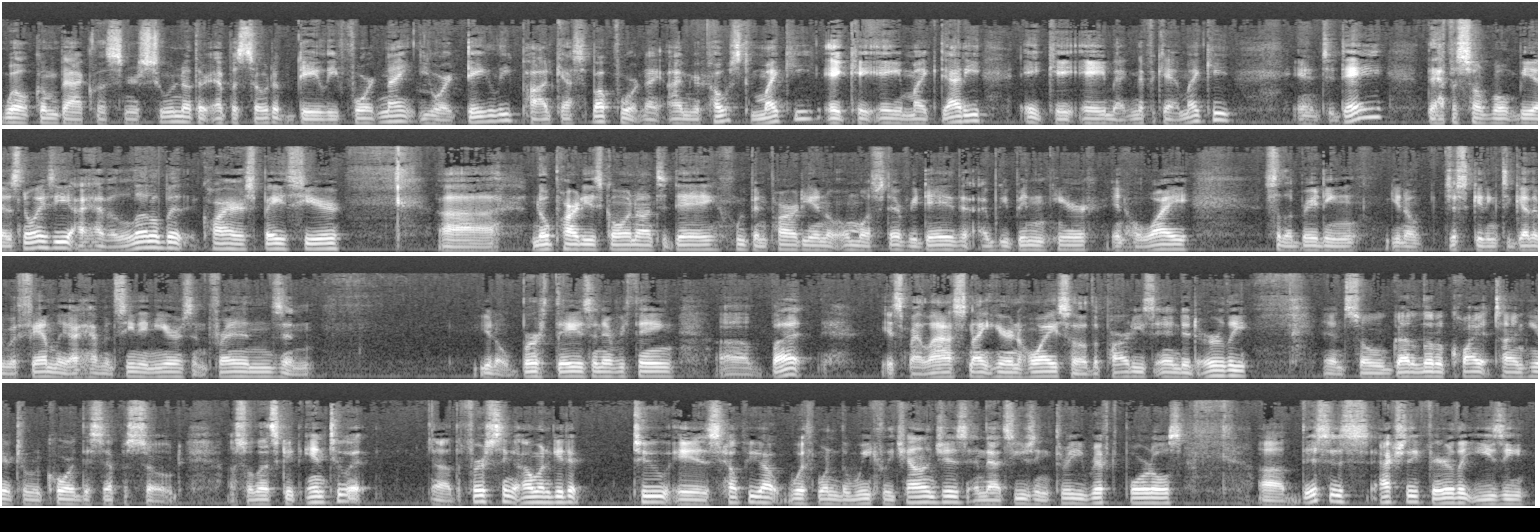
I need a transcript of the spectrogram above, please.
Welcome back, listeners, to another episode of Daily Fortnite, your daily podcast about Fortnite. I'm your host, Mikey, aka Mike Daddy, aka Magnificent Mikey, and today the episode won't be as noisy. I have a little bit quieter space here. Uh, no parties going on today. We've been partying almost every day that we've been here in Hawaii, celebrating, you know, just getting together with family I haven't seen in years and friends and, you know, birthdays and everything. Uh, but it's my last night here in Hawaii, so the parties ended early, and so got a little quiet time here to record this episode. Uh, so let's get into it. Uh, the first thing I want to get to is help you out with one of the weekly challenges, and that's using three rift portals. Uh, this is actually fairly easy.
